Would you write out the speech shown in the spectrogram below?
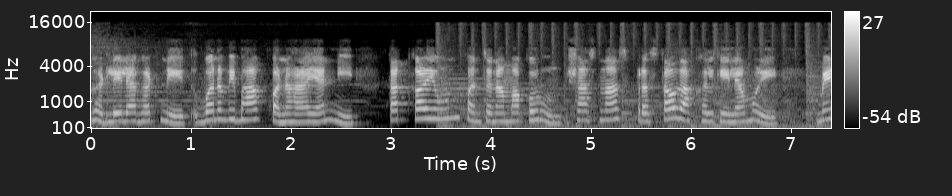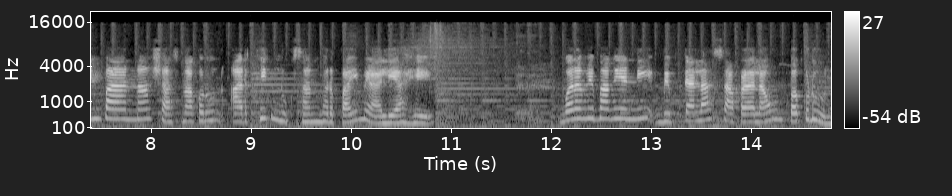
घडलेल्या घटनेत वन विभाग पन्हाळा यांनी तात्काळ येऊन पंचनामा करून शासनास प्रस्ताव दाखल केल्यामुळे मेंढपाळांना शासनाकडून आर्थिक नुकसान भरपाई मिळाली आहे. वन विभाग यांनी बिबट्याला सापळा लावून पकडून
